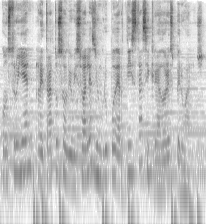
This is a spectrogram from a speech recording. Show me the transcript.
construyen retratos audiovisuales de un grupo de artistas y creadores peruanos.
